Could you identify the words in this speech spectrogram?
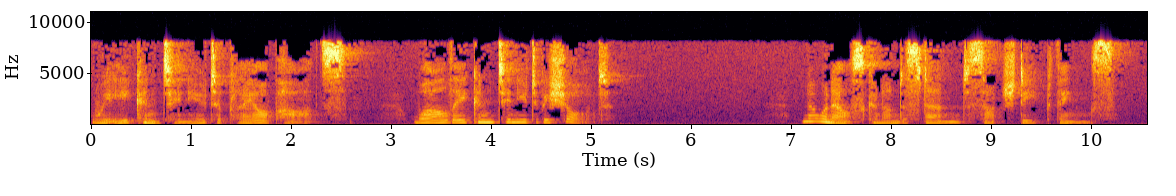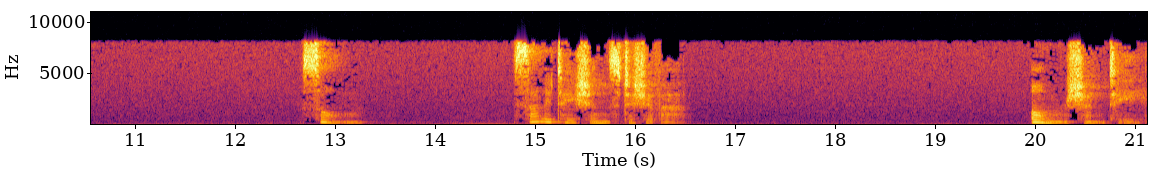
We continue to play our parts while they continue to be shot. No one else can understand such deep things. Song Salutations to Shiva. Om Shanti.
